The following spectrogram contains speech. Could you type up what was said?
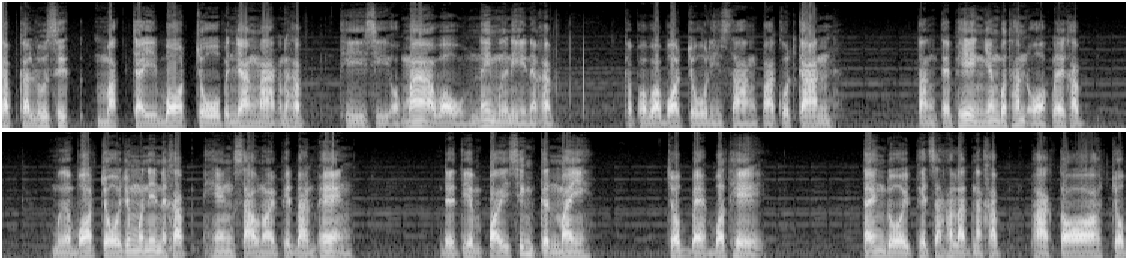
ครับก็รู้สึกมักใจบอสโจเป็นอย่างมากนะครับ ที่สีออกมาว้าในมือนี้นะครับก็เพราะว่าบอสโจนี่สร้างปรากฏการณ์ตั้งแต่เพลงยังบ่ทันออกเลยครับ เมื่อบอสโจยังมานี่นะครับแห่งสาวหน้อยเพชรบานแพงได้เตรียมปล่อยซิงเกิลใหม่ จบแบบบอสเท แต่งโดยเพชรสหรัฐนะครับภาคต่อจบ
